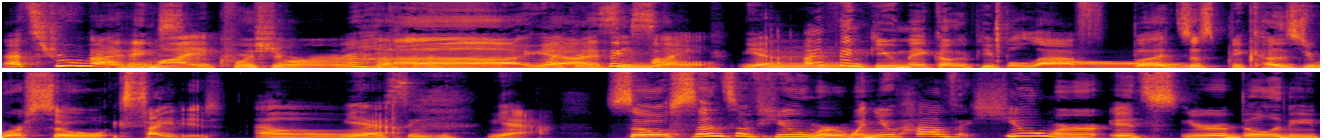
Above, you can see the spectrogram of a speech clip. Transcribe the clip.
That's true about I think. Mike for sure. ah, yeah, can I, think so. Mike. Yeah, I Mm. think you make other people laugh, Aw. but just because you are so excited. oh, I Yeah. see. Yeah. So sense of humor. When you have humor, it's your ability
